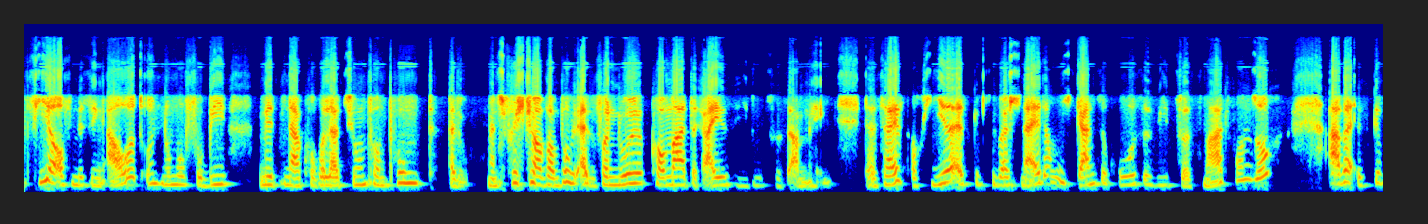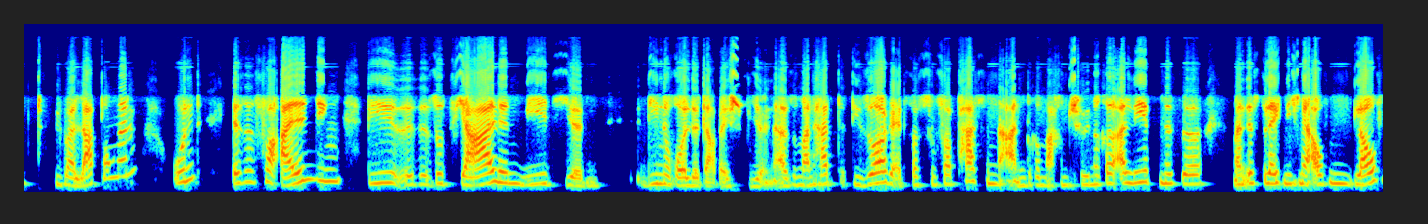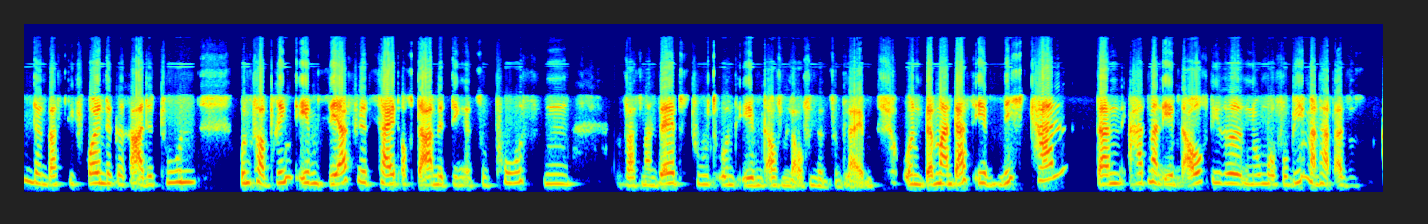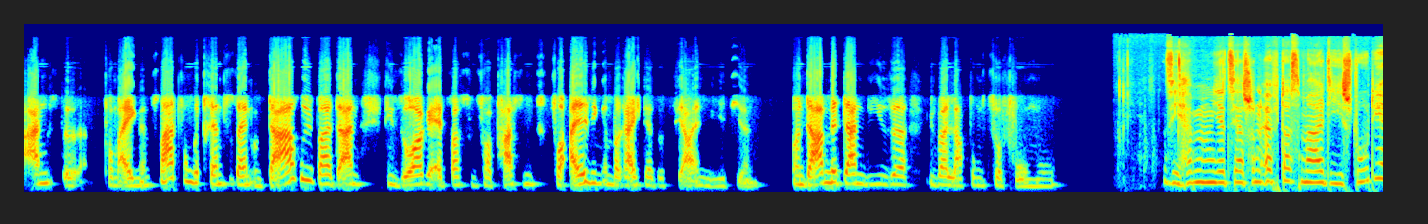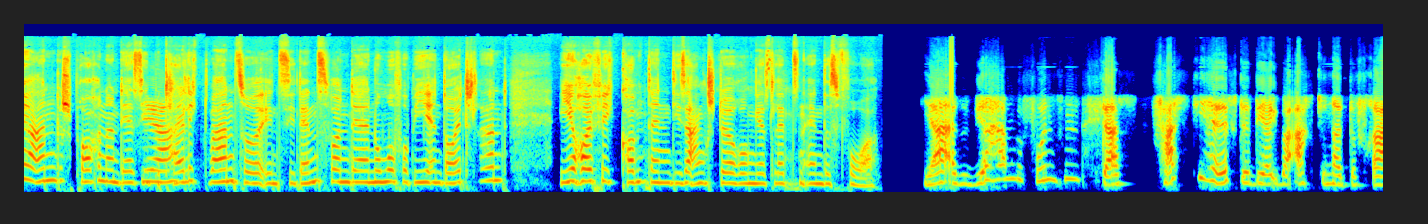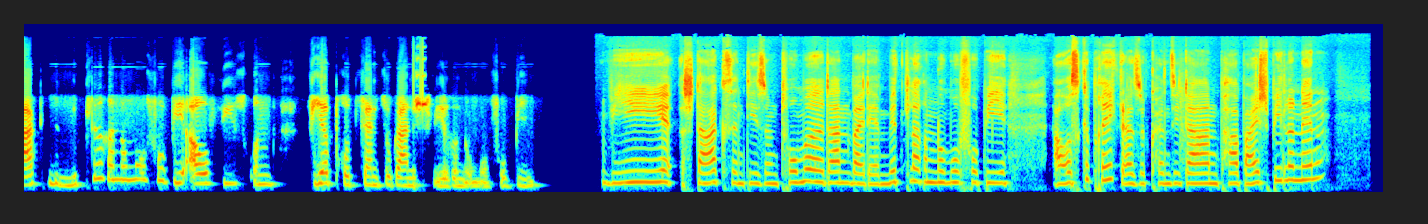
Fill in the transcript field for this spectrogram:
Fear of Missing Out und Nomophobie mit einer Korrelation vom Punkt, also man spricht immer vom Punkt, also von 0,37 zusammenhängen. Das heißt, auch hier, es gibt Überschneidungen, nicht ganz so große wie zur Smartphone-Sucht, aber es gibt Überlappungen und es ist vor allen Dingen die äh, sozialen Medien, die eine Rolle dabei spielen. Also man hat die Sorge, etwas zu verpassen, andere machen schönere Erlebnisse, man ist vielleicht nicht mehr auf dem Laufenden, was die Freunde gerade tun und verbringt eben sehr viel Zeit auch damit, Dinge zu posten, was man selbst tut und eben auf dem Laufenden zu bleiben. Und wenn man das eben nicht kann, dann hat man eben auch diese Nomophobie, man hat also Angst, äh, vom eigenen Smartphone getrennt zu sein und darüber dann die Sorge, etwas zu verpassen, vor allen Dingen im Bereich der sozialen Medien. Und damit dann diese Überlappung zur FOMO. Sie haben jetzt ja schon öfters mal die Studie angesprochen, an der Sie ja. beteiligt waren zur Inzidenz von der Nomophobie in Deutschland. Wie häufig kommt denn diese Angststörung jetzt letzten Endes vor? Ja, also wir haben gefunden, dass fast die Hälfte der über 800 Befragten eine mittlere Nomophobie aufwies und 4 Prozent sogar eine schwere Nomophobie. Wie stark sind die Symptome dann bei der mittleren Nomophobie ausgeprägt? Also können Sie da ein paar Beispiele nennen?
